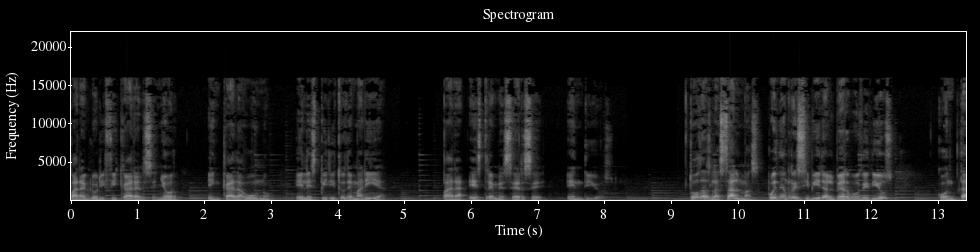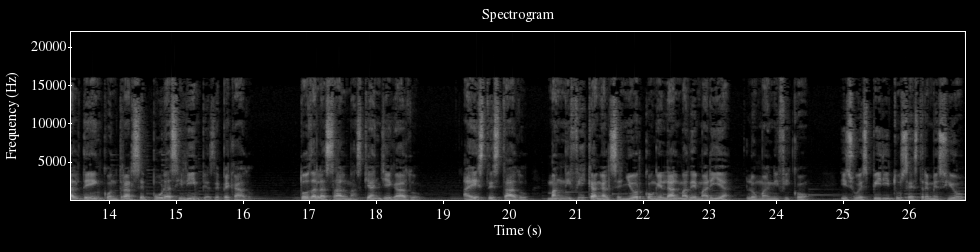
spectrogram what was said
para glorificar al Señor en cada uno el Espíritu de María para estremecerse en Dios. Todas las almas pueden recibir al Verbo de Dios con tal de encontrarse puras y limpias de pecado. Todas las almas que han llegado a este estado magnifican al Señor con el alma de María lo magnificó, y su espíritu se estremeció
